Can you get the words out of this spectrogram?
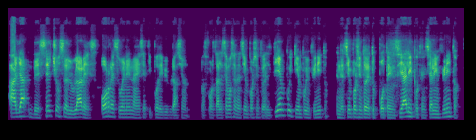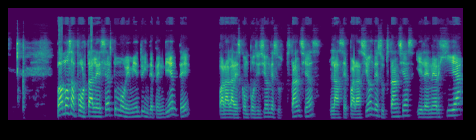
haya desechos celulares o resuenen a ese tipo de vibración. Nos fortalecemos en el 100% del tiempo y tiempo infinito, en el 100% de tu potencial y potencial infinito. Vamos a fortalecer tu movimiento independiente para la descomposición de sustancias, la separación de sustancias y la energía,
